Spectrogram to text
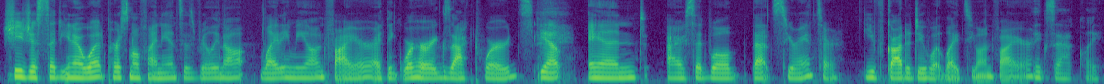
She just said, you know what? Personal finance is really not lighting me on fire. I think were her exact words. Yep. And I said, well, that's your answer. You've got to do what lights you on fire. Exactly.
